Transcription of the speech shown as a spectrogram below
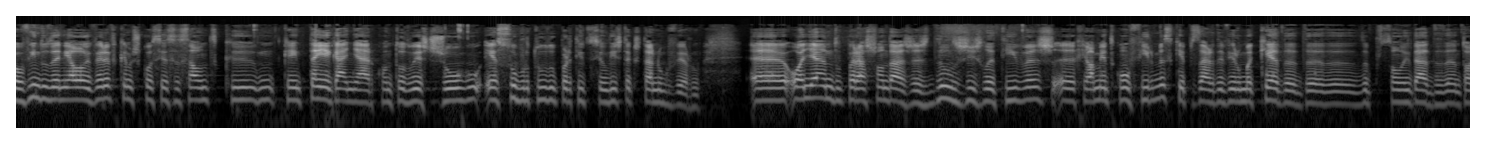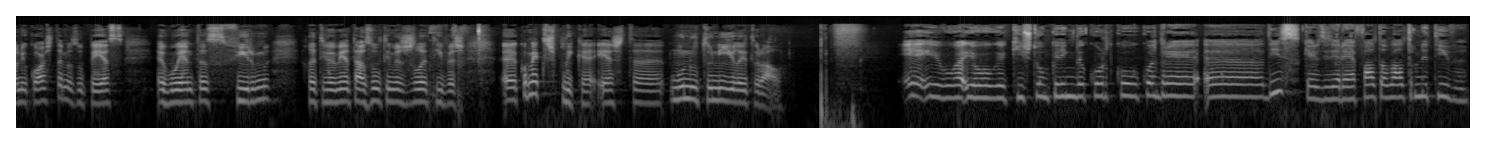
ouvindo o Daniel Oliveira, ficamos com a sensação de que quem tem a ganhar com todo este jogo é sobretudo o Partido Socialista que está no governo. Olhando para as sondagens de legislativas, realmente confirma-se que, apesar de haver uma queda de, de, de personalidade de António Costa, mas o PS aguenta-se firme relativamente às últimas legislativas. Como é que se explica esta monotonia eleitoral? É, eu, eu, aqui estou um bocadinho de acordo com o que o André disse, quer dizer, é a falta de alternativa.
